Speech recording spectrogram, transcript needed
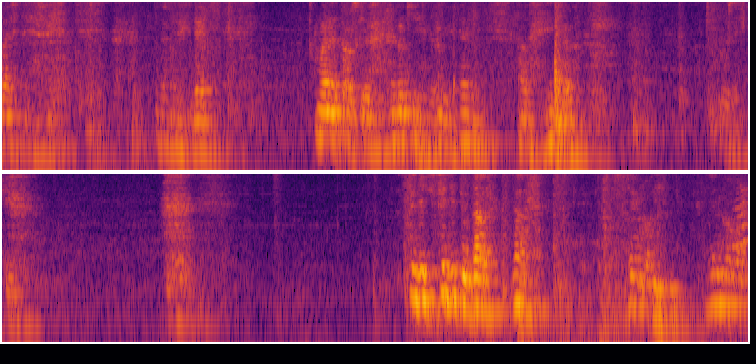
Пробачте, я щось. Добрий день. У мене трошки руки, руки грязні, але нічого. Божечки. Сидіть, сидіть тут зараз, зараз. Жінко, жінко, вас.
